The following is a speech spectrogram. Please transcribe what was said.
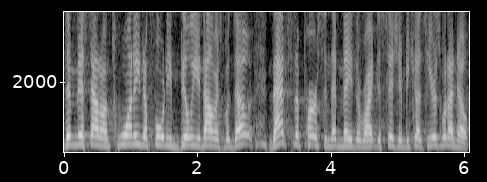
that missed out on 20 to 40 billion dollars. But that's the person that made the right decision because here's what I know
